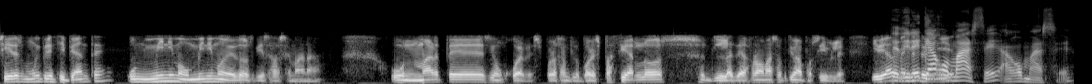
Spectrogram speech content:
si eres muy principiante, un mínimo, un mínimo de dos días a la semana un martes y un jueves, por ejemplo, por espaciarlos de la forma más óptima posible. te diré que hago más, ¿eh? Hago más, ¿eh?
